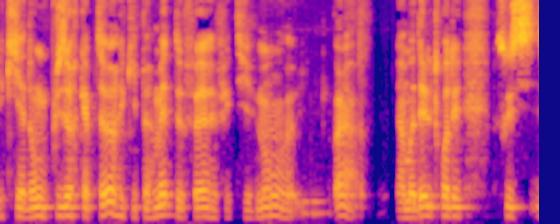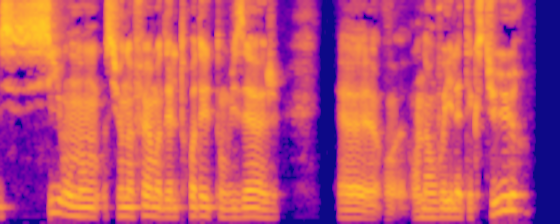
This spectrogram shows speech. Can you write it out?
et qui a donc plusieurs capteurs et qui permettent de faire effectivement voilà un modèle 3D. Parce que si, si, on, en, si on a fait un modèle 3D de ton visage, euh, on a envoyé la texture,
